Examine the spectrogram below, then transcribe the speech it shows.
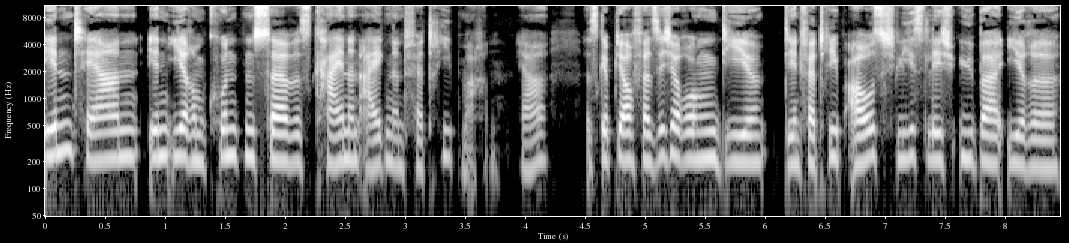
intern in ihrem Kundenservice keinen eigenen Vertrieb machen. Ja, es gibt ja auch Versicherungen, die den Vertrieb ausschließlich über ihre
